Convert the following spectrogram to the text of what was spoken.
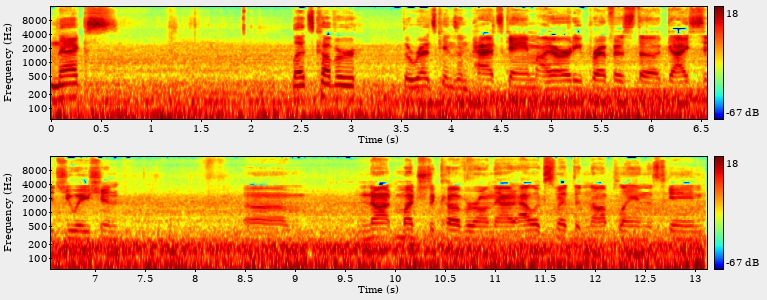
next, let's cover the Redskins and Pats game. I already prefaced the guy situation. Um, not much to cover on that. Alex Smith did not play in this game.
